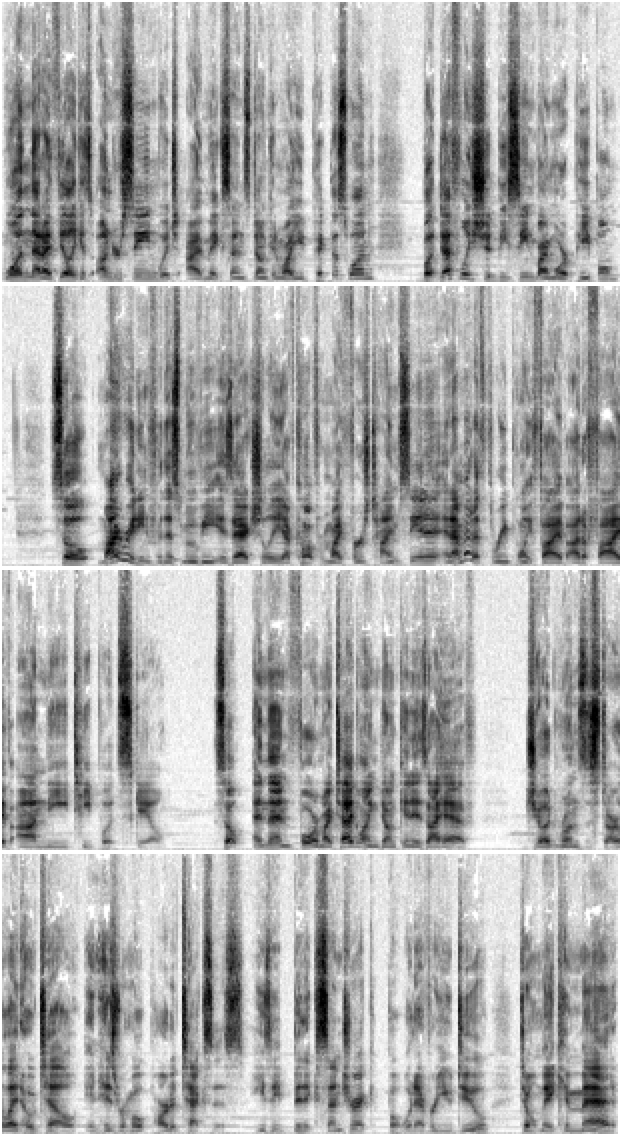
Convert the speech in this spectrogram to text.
one that I feel like is underseen, which I makes sense, Duncan, why you'd pick this one, but definitely should be seen by more people. So my rating for this movie is actually I've come up from my first time seeing it, and I'm at a 3.5 out of 5 on the Teapot scale. So, and then for my tagline, Duncan, is I have Judd runs the Starlight Hotel in his remote part of Texas. He's a bit eccentric, but whatever you do, don't make him mad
